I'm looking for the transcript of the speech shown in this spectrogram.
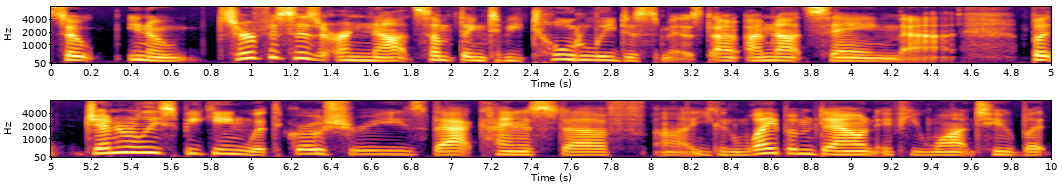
So, you know, surfaces are not something to be totally dismissed. I, I'm not saying that. But generally speaking, with groceries, that kind of stuff, uh, you can wipe them down if you want to, but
